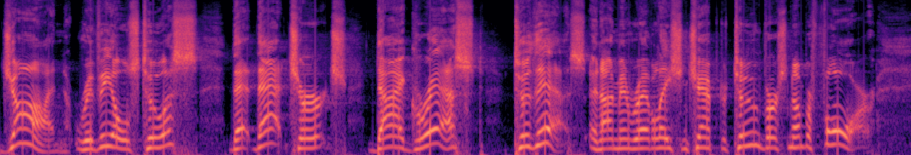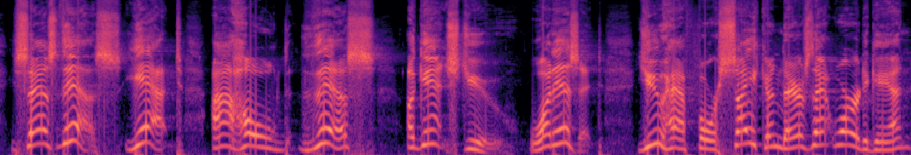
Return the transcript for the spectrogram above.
John reveals to us that that church digressed to this. And I'm in Revelation chapter 2, verse number 4. He says this, Yet I hold this against you. What is it? You have forsaken, there's that word again,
